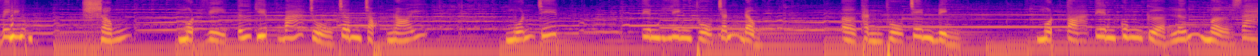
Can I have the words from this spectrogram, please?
Vinh. Sống. Một vị tứ kiếp bá chủ châm chọc nói, Muốn chết, Tiên linh thủ chấn động, Ở thần thủ trên đỉnh, Một tòa tiên cung cửa lớn mở ra,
